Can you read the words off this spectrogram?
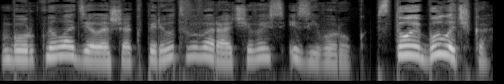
Буркнула, делая шаг вперед, выворачиваясь из его рук. «Стой, булочка!»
